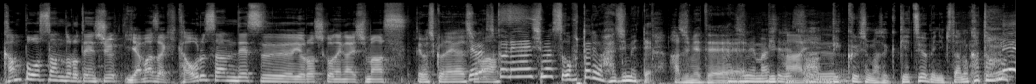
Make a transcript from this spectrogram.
漢方スタンドの店主山崎薫さんです。よろしくお願いします。よろしくお願いします。よろしくお願いします。お二人は初めて。初めて。初めましてです、はい。あびっくりしました。月曜日に来たのかと。ね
